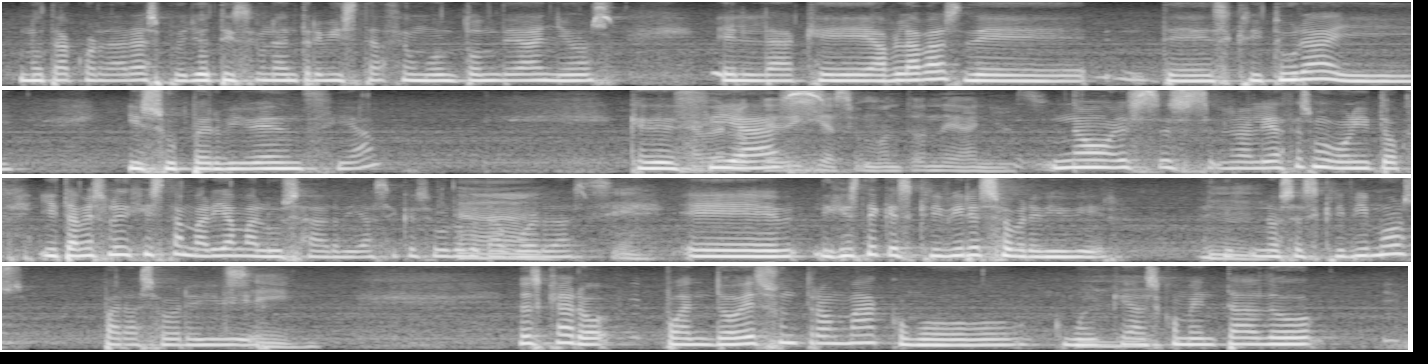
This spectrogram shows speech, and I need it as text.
no te acordarás, pero yo te hice una entrevista hace un montón de años en la que hablabas de, escritura y, y supervivencia que decías... Lo que dije hace un montón de años. No, es, en realidad es muy bonito. Y también se lo dijiste a María Malusardi, así que seguro que te ah, acuerdas. Eh, dijiste que escribir es sobrevivir. Es decir, mm. nos escribimos para sobrevivir. Sí. Entonces, claro, cuando es un trauma como, como el que has comentado,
